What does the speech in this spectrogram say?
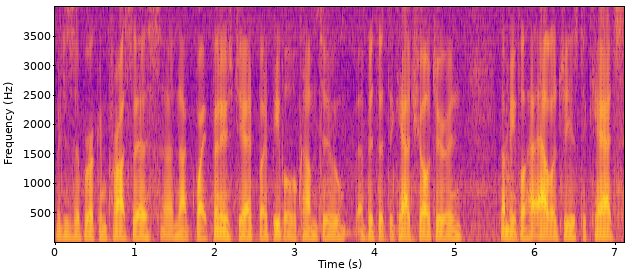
which is a work in process, uh, not quite finished yet. But people will come to uh, visit the cat shelter, and some people have allergies to cats.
